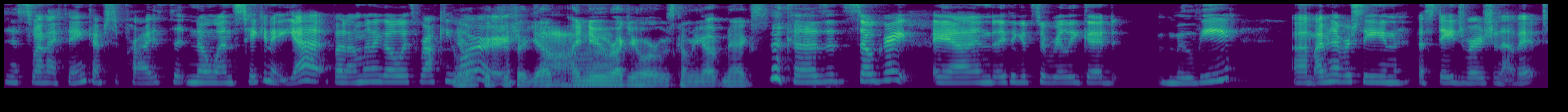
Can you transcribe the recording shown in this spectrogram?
this one, I think. I'm surprised that no one's taken it yet, but I'm going to go with Rocky You know, Horror picture show. Yep. I knew. Rocky Horror was coming up next. because it's so great. And I think it's a really good movie. Um, I've never seen a stage version of it,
